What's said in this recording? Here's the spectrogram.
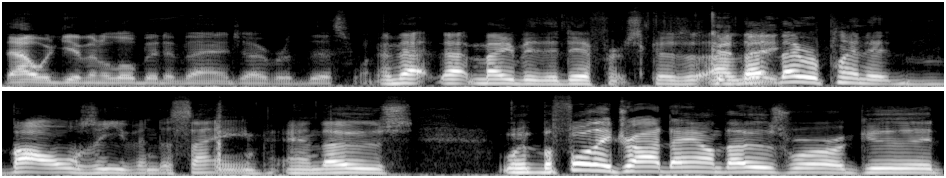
that would give it a little bit of advantage over this one. And that, that may be the difference because uh, they, be. they were planted balls even the same. And those, when before they dried down, those were a good,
